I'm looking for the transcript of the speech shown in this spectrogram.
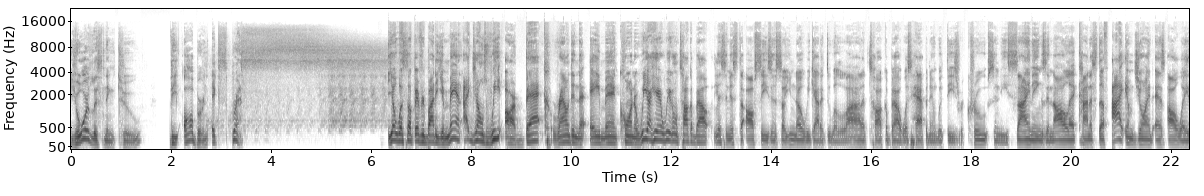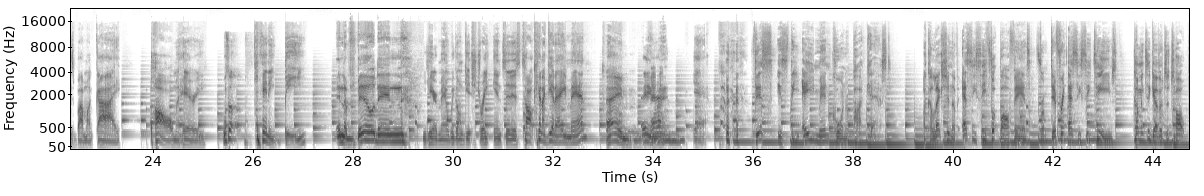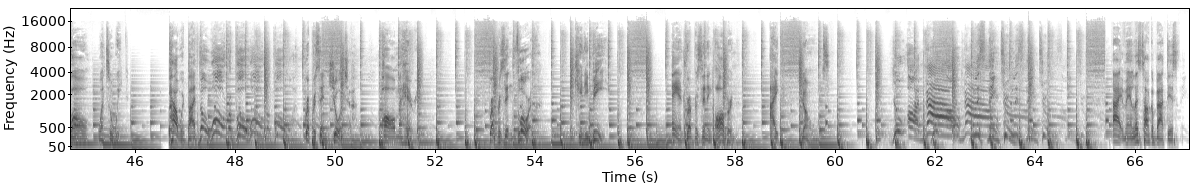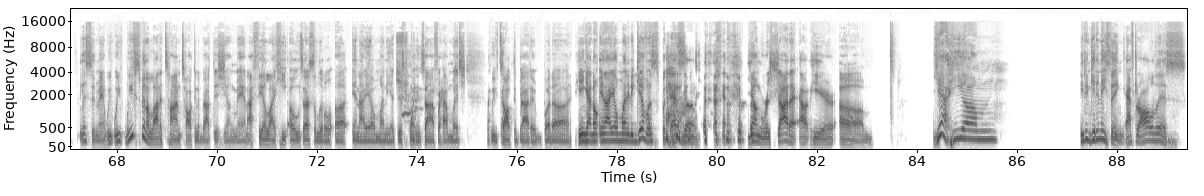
You're listening to the Auburn Express. Yo, what's up, everybody? Your man, Ike Jones. We are back rounding the Amen corner. We are here. We're going to talk about, listen, it's the off season. So, you know, we got to do a lot of talk about what's happening with these recruits and these signings and all that kind of stuff. I am joined, as always, by my guy, Paul Meharry. What's up? Kenny B. In the building. Here, man. We're going to get straight into this talk. Can I get an amen? Amen. Amen. Yeah. this is the Amen Corner podcast, a collection of SEC football fans from different SEC teams coming together to talk ball once a week. Powered by The War Report. War Report. Represent Georgia, Paul Meharry. Representing Florida, Kenny B. And representing Auburn, Ike Jones. You are now, now listening to listening to. All right, man. Let's talk about this. Listen, man. We we we've spent a lot of time talking about this young man. I feel like he owes us a little uh, nil money at this point in time for how much we've talked about him. But uh, he ain't got no nil money to give us. But that's uh, young Rashada out here. Um, yeah, he um he didn't get anything after all of this.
